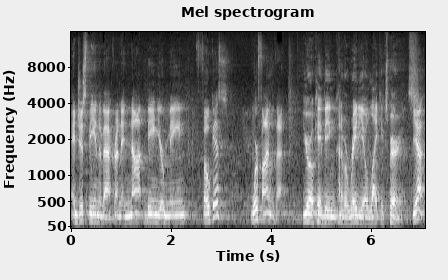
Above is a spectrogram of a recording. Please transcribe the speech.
and just be in the background and not being your main focus. We're fine with that. You're okay being kind of a radio-like experience? Yeah.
